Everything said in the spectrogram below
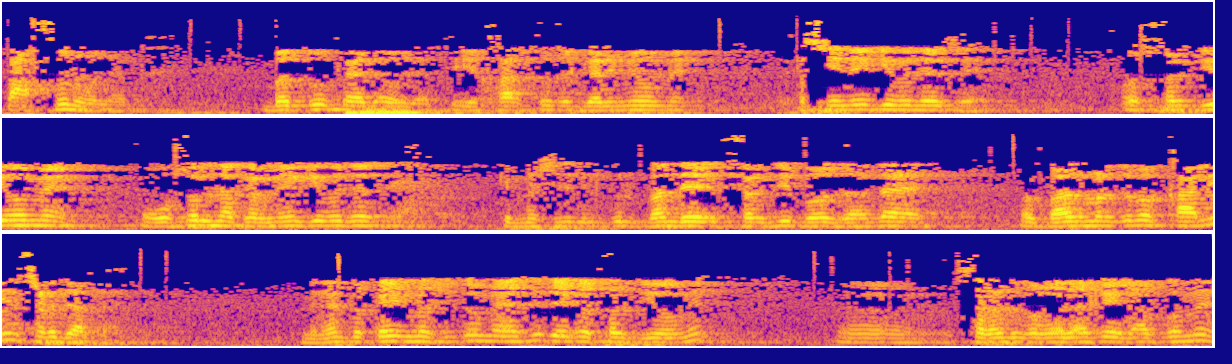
تعفن ہو جاتا ہے۔ بدبو پیدا ہو جاتی ہے، خاص طور سے گرمیوں میں، پسینے کی وجہ سے اور سردیوں میں غسل نہ کرنے کی وجہ سے کہ مسجد بالکل بند ہے، سردی بہت زیادہ ہے اور بعض مرتبہ قالین سڑ جاتا ہے۔ میں نے تو کئی مسجدوں میں ایسے دیکھا سردیوں میں سرحد وغیرہ کے علاقوں میں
